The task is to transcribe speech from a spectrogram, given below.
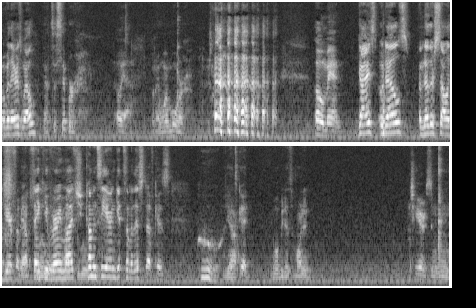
over there as well. That's a sipper, Oh yeah. but I want more. oh man, guys, Odell's another solid beer from you. Thank you very much. absolutely. Come and see Aaron get some of this stuff because, whew, Yeah. it's good. You won't be disappointed. Cheers. Mhm.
